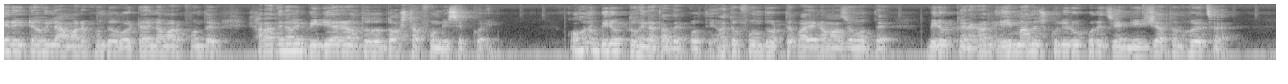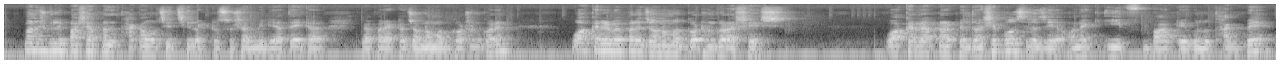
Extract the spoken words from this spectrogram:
এর এইটা হইলে আমার ফোন দেবে, ওইটা হইলে আমার ফোন দেবে। সারাদিন আমি বিডিআরের অন্তত দশটা ফোন রিসিভ করি। কখনো বিরক্ত হই না তাদের প্রতি, হয়তো ফোন ধরতে পারি না মাঝে মধ্যে। বিরক্ত না। কারণ এই মানুষগুলির উপরে যে নির্যাতন হয়েছে, মানুষগুলির পাশে আপনাদের থাকা উচিত ছিল। একটু সোশ্যাল মিডিয়াতে এটার ব্যাপারে একটা জনমত গঠন করেন। ওয়াকারের ব্যাপারে জনমত গঠন করা শেষ। ওয়াকারে আপনার ফেলতে সে বলছিল যে অনেক ইফ বাট এগুলো থাকবে,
